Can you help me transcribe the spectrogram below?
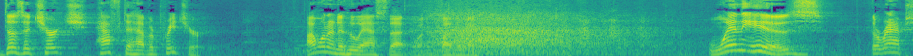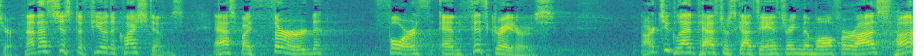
Does a church have to have a preacher? I want to know who asked that one, by the way. when is the rapture? Now, that's just a few of the questions asked by third fourth, and fifth graders. Aren't you glad Pastor Scott's answering them all for us, huh?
